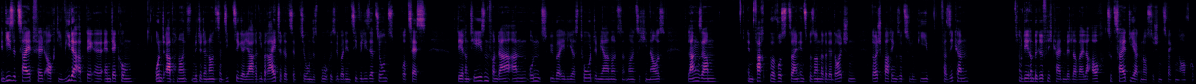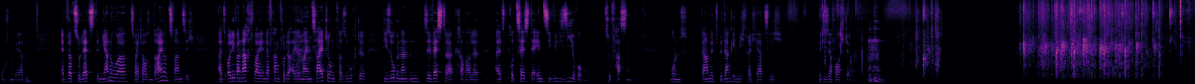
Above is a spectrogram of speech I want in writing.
In diese Zeit fällt auch die Wiederentdeckung und ab Mitte der 1970er Jahre die breite Rezeption des Buches über den Zivilisationsprozess, deren Thesen von da an und über Elias Tod im Jahr 1990 hinaus langsam im Fachbewusstsein insbesondere der deutschen, deutschsprachigen Soziologie versickern und deren Begrifflichkeiten mittlerweile auch zu zeitdiagnostischen Zwecken aufgerufen werden. Etwa zuletzt im Januar 2023 als Oliver Nachtwey in der Frankfurter Allgemeinen Zeitung versuchte, die sogenannten Silvesterkrawalle als Prozess der Entzivilisierung zu fassen. Und damit bedanke ich mich recht herzlich mit dieser Vorstellung.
